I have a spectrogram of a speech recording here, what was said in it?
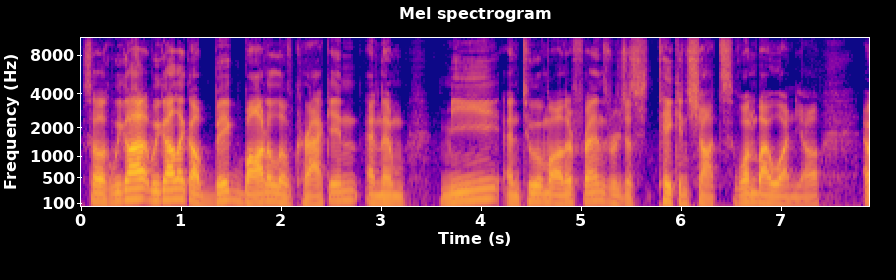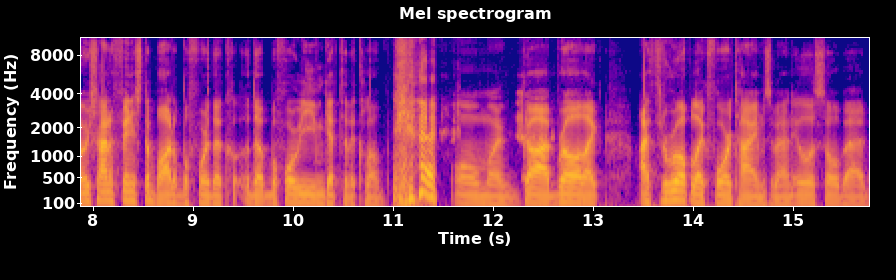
So we got we got like a big bottle of Kraken, and then me and two of my other friends were just taking shots one by one, yo. And we're trying to finish the bottle before the cl- the before we even get to the club. oh my god, bro! Like I threw up like four times, man. It was so bad.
